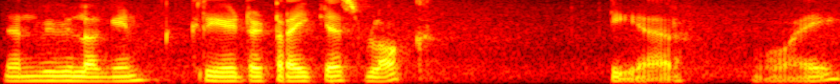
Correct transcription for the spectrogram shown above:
then we will again create a try catch block tr y.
